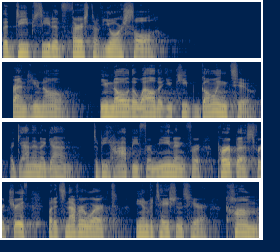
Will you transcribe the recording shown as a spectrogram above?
the deep seated thirst of your soul. Friend, you know, you know the well that you keep going to again and again to be happy, for meaning, for purpose, for truth, but it's never worked. The invitation's here come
